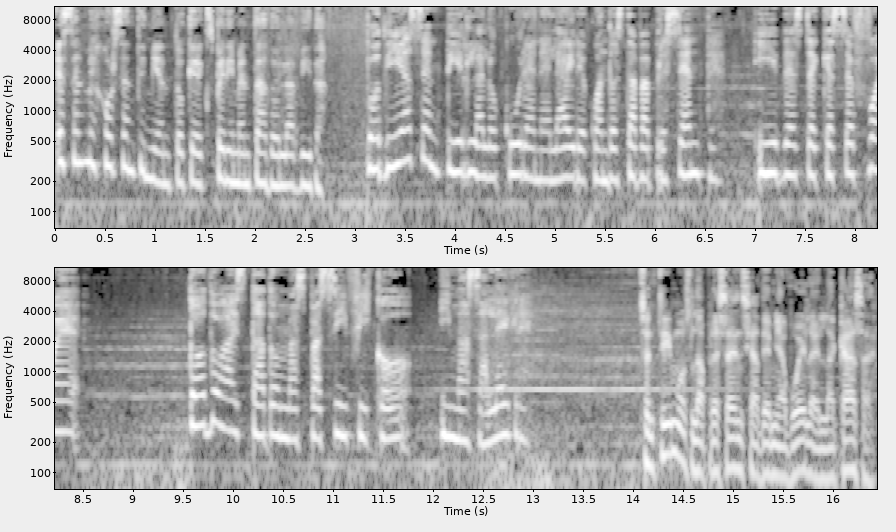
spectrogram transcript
es el mejor sentimiento que he experimentado en la vida. Podía sentir la locura en el aire cuando estaba presente y desde que se fue, todo ha estado más pacífico y más alegre. Sentimos la presencia de mi abuela en la casa.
